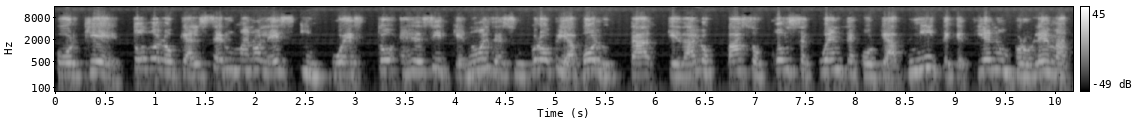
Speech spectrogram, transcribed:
porque todo lo que al ser humano le es impuesto, es decir, que no es de su propia voluntad, que da los pasos consecuentes porque admite que tiene un problema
